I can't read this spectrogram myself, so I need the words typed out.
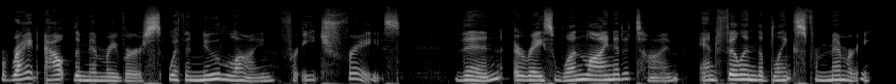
Write out the memory verse with a new line for each phrase. Then erase one line at a time and fill in the blanks from memory.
